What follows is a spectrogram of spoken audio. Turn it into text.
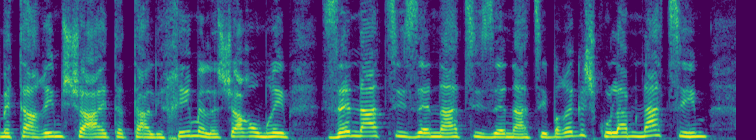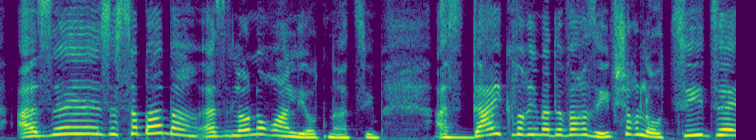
מתארים שעה את התהליכים, אלא שאר אומרים, זה נאצי, זה נאצי, זה נאצי. ברגע שכולם נאצים, אז זה, זה סבבה, אז לא נורא להיות נאצים. אז די כבר עם הדבר הזה, אי אפשר להוציא את זה,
